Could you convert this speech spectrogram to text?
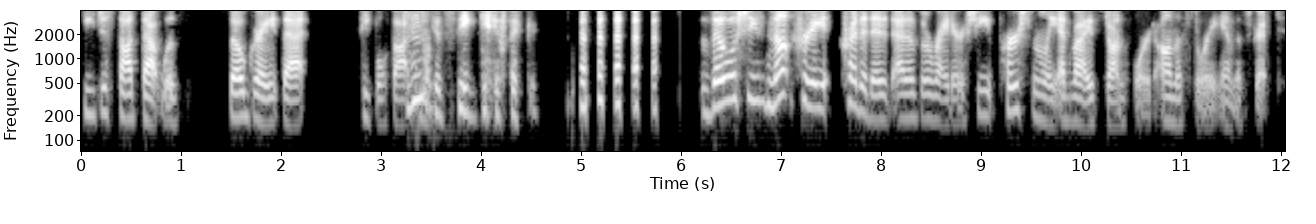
he just thought that was so great that people thought he could speak Gaelic. Though she's not cre- credited as a writer, she personally advised John Ford on the story and the script.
